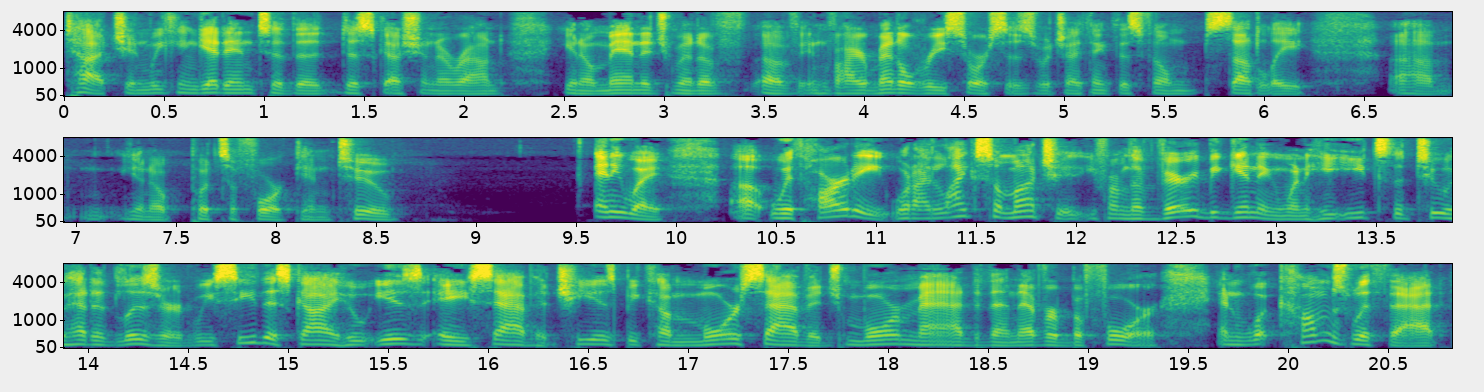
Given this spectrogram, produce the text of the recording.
touch. And we can get into the discussion around, you know, management of, of environmental resources, which I think this film subtly, um, you know, puts a fork in too. Anyway, uh, with Hardy, what I like so much uh, from the very beginning when he eats the two headed lizard, we see this guy who is a savage. He has become more savage, more mad than ever before. And what comes with that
